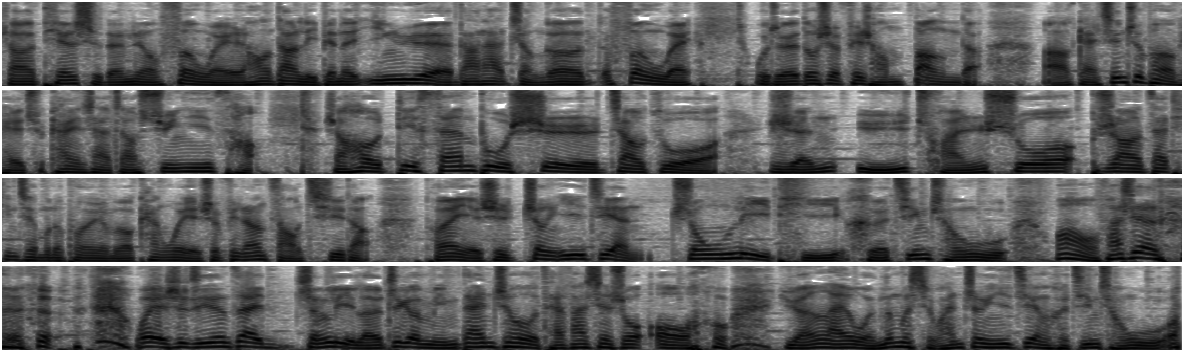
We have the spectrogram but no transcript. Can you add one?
然后天使的那种氛围，然后到里边的音乐，到它整个氛围，我觉得都是非常棒的啊！感兴趣朋友可以去看一下，叫《薰衣草》。然后第三部是叫做《人鱼传说》，不知道在听节目的朋友有没有看过，也是非常早期。的，同样也是郑伊健、钟丽缇和金城武。哇，我发现 我也是今天在整理了这个名单之后，才发现说，哦，原来我那么喜欢郑伊健和金城武。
